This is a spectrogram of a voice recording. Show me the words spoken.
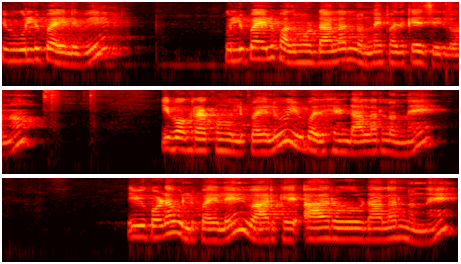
ఇవి ఉల్లిపాయలు ఇవి. ఉల్లిపాయలు పదమూడు డాలర్లు ఉన్నాయి పది కేజీలోను. ఇవి ఒక రకం ఉల్లిపాయలు ఇవి పదిహేను డాలర్లు ఉన్నాయి. ఇవి కూడా ఉల్లిపాయలే ఇవి ఆరుకే ఆరు డాలర్లు ఉన్నాయి.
